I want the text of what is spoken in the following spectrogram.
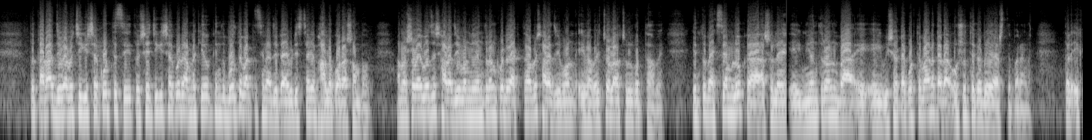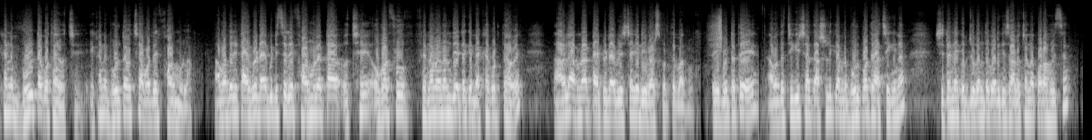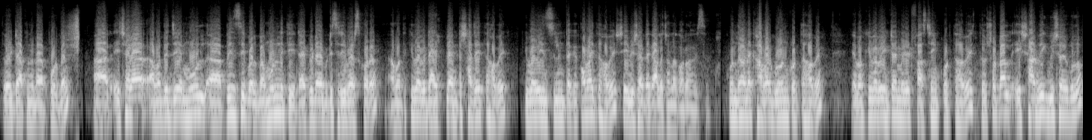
তো তারা যেভাবে চিকিৎসা করতেছি, তো সেই চিকিৎসা করে আমরা কেউ কিন্তু বলতে পারতেছি না যে ডায়াবেটিসটাকে ভালো করা সম্ভব। আমরা সবাই বলছি সারা জীবন নিয়ন্ত্রণ করে রাখতে হবে, সারা জীবন এইভাবে চলাচল করতে হবে। কিন্তু ম্যাক্সিমাম লোক আসলে এই নিয়ন্ত্রণ বা এই- বিষয়টা করতে পারে না, তারা ওষুধ থেকে বেরিয়ে আসতে পারে না। তাহলে এখানে ভুলটা কোথায় হচ্ছে? এখানে ভুলটা হচ্ছে আমাদের ফর্মুলা আমাদের এই টাইপো ডায়াবেটিসের এই ফর্মুলাটা হচ্ছে ওভারফ্লো ফেনোমেনন দিয়ে এটাকে ব্যাখ্যা করতে হবে। তাহলে আমরা টাইপো ডায়াবেটিসটাকে রিভার্স করতে পারব। তো এই বইটাতে আমাদের চিকিৎসাতে আসলে কি আমরা ভুল পথে আছি কিনা, সেটা নিয়ে খুব যুগান্তকারী কিছু আলোচনা করা হয়েছে। তো এটা আপনারা পড়বেন। আর এছাড়া আমাদের যে মূল প্রিন্সিপাল বা মূলনীতি টাইপো ডায়াবেটিস রিভার্স করার, আমাদের কীভাবে ডায়েট প্ল্যানটা সাজাইতে হবে, কীভাবে ইনসুলিনটাকে কমাইতে হবে, সেই বিষয়টাকে আলোচনা করা হয়েছে। কোন ধরনের খাবার গ্রহণ করতে হবে এবং কীভাবে ইন্টারমিডিয়েট ফাস্টিং করতে হবে। তো টোটাল এই সার্বিক বিষয়গুলো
